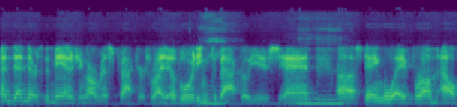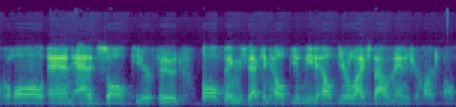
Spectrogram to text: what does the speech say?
And then there's the managing our risk factors, right? Avoiding right. tobacco use and mm-hmm. uh, staying away from alcohol and added salt to your food all things that can help you lead a healthier lifestyle and manage your heart health.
